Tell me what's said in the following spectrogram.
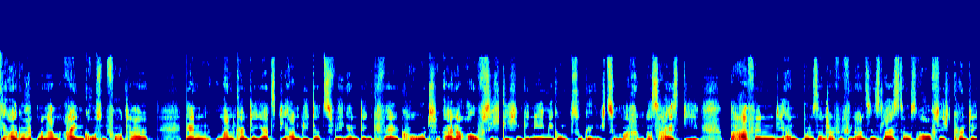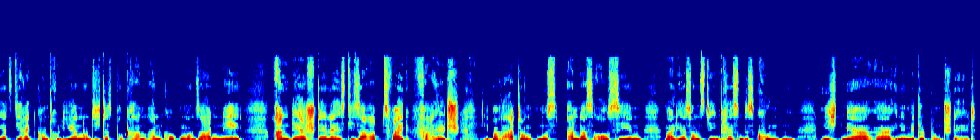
die Algorithmen haben einen großen Vorteil, denn man könnte jetzt die Anbieter zwingen, den Quellcode einer aufsichtlichen Genehmigung zugänglich zu machen. Das heißt, die BaFin, die Bundesanstalt für Finanzdienstleistungsaufsicht, könnte jetzt direkt kontrollieren und sich das Programm angucken und sagen, nee, an der Stelle ist dieser Abzweig falsch. Die Beratung muss anders aussehen, weil ihr sonst die Interessen des Kunden nicht mehr äh, in den Mittelpunkt stellt.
